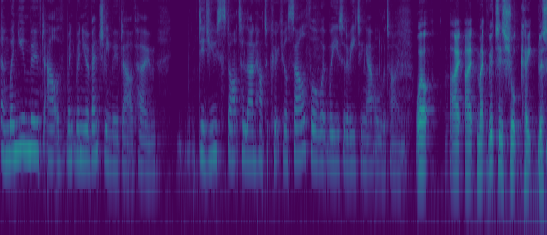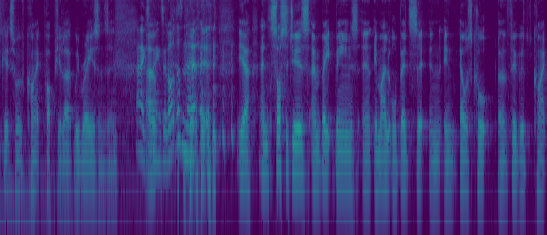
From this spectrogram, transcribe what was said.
And when you moved out of, when, when you eventually moved out of home, did you start to learn how to cook yourself or were you sort of eating out all the time? Well, I, I McVitie's shortcake biscuits were quite popular with raisins in. That explains um, a lot, doesn't it? yeah, and sausages and baked beans in, in my little bedsit in in Earls Court uh, figured quite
